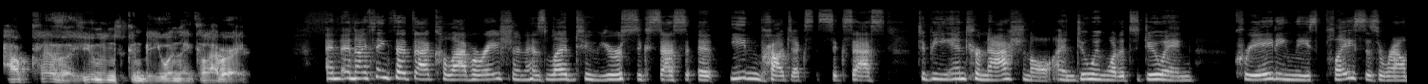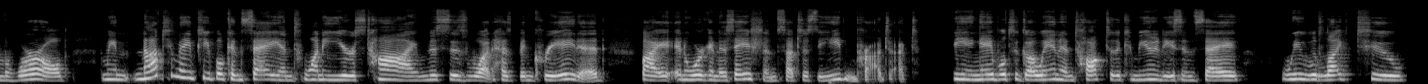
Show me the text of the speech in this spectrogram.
how clever humans can be when they collaborate. And, and I think that that collaboration has led to your success at Eden Project's success to be international and doing what it's doing, creating these places around the world. I mean, not too many people can say in 20 years' time, this is what has been created by an organization such as the Eden Project. Being able to go in and talk to the communities and say, we would like to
